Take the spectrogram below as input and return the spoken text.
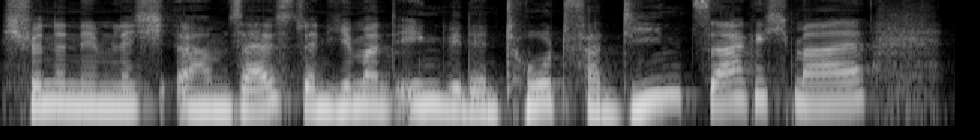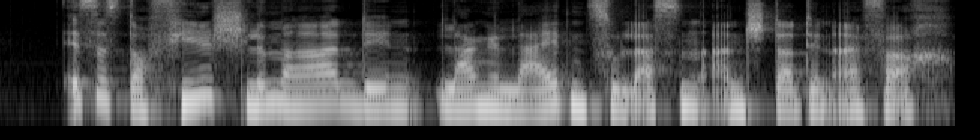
Ich finde nämlich, ähm, selbst wenn jemand irgendwie den Tod verdient, sage ich mal, ist es doch viel schlimmer, den lange leiden zu lassen, anstatt den einfach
